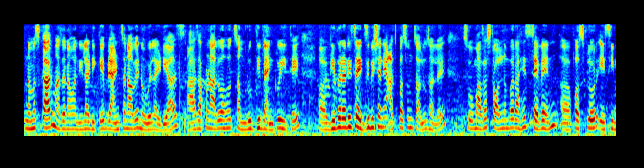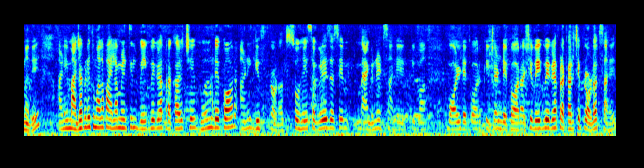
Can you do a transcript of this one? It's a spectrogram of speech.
नमस्कार माझं नाव अनिला डिके. ब्रँडचं नाव आहे नोवेल आयडियाज. आज आपण आलो आहोत समृद्धी बँकवे इथे. घेबरारीचं एक्झिबिशन आहे आजपासून चालू झालं आहे सो माझा स्टॉल नंबर आहे सेवन फर्स्ट फ्लोअर ए सीमध्ये आणि माझ्याकडे तुम्हाला पाहायला मिळतील वेगवेगळ्या प्रकारचे होम डेकॉर आणि गिफ्ट प्रॉडक्ट्स सो हे सगळे जसे मॅग्नेट्स आहेत किंवा वॉल डेकॉर किचन डेकॉर असे वेगवेगळ्या प्रकारचे प्रॉडक्ट्स आहेत.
